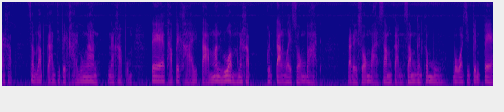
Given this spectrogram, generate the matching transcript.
นะครับสำหรับการที่ไปขายโรงงานนะครับผมแต่ถ้าไปขายตามมั่นร่วมนะครับเพิ่นตั้งไว้2 บาท ก็ได้ 2 บาทซ้ำกันซ้ำกันกับหมูบ่ว่าสิเป็นแป้ง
